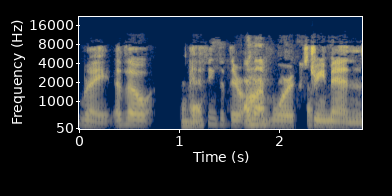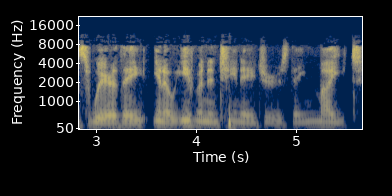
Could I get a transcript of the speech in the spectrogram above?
Right although okay. i think that there and are then, more extreme ends where they you know even in teenagers they might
